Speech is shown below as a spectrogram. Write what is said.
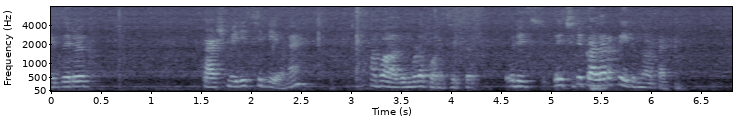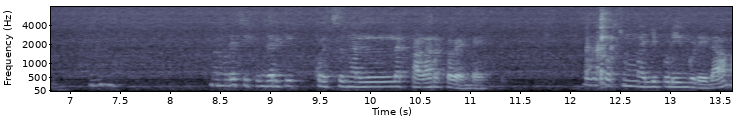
ഇതൊരു കാശ്മീരി ചില്ലിയാണേ. അപ്പോൾ അതും കൂടെ കുറച്ചിട്ട് ഒരു ഇച്ചി- ഇച്ചിരി കളറൊക്കെ ഇരുന്നോട്ടെ. നമ്മുടെ ചിക്കൻ കറിക്ക് കുറച്ച് നല്ല കളറൊക്കെ വേണ്ടേ? അത് കുറച്ച് മല്ലിപ്പൊടിയും കൂടി ഇടാം.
